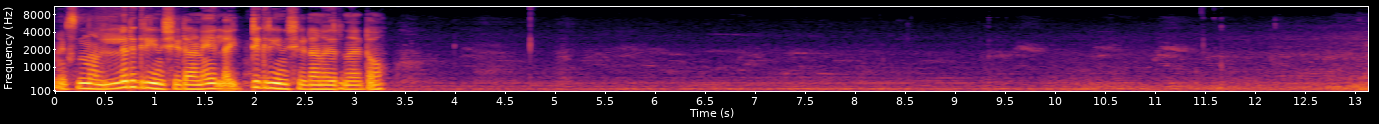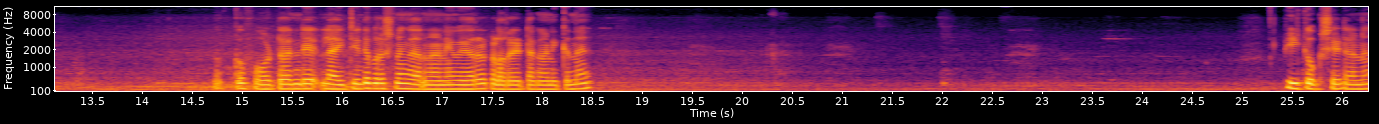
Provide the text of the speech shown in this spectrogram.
നെക്സ്റ്റ് നല്ലൊരു ഗ്രീൻ ഷെയ്ഡാണ് ലൈറ്റ് ഗ്രീൻ ഷെയ്ഡാണ് വരുന്നത് കേട്ടോ. ഒക്കെ ഫോട്ടോന്റെ ലൈറ്റിന്റെ പ്രശ്നം കാരണമാണ്. വേറൊരു കളറായിട്ടാണ് കാണിക്കുന്നത് പീക്കോക്ക് ഷെയ്ഡാണ്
